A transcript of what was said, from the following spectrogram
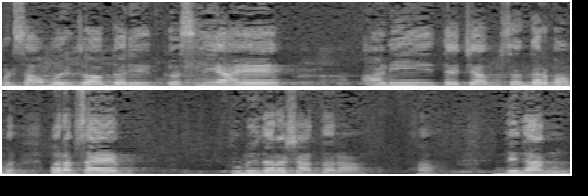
पण सामूहिक जबाबदारी कसली आहे आणि त्याच्या संदर्भामध्ये परब साहेब तुम्ही जरा शांत राहा. हां. निदान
